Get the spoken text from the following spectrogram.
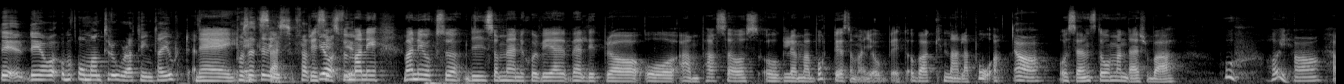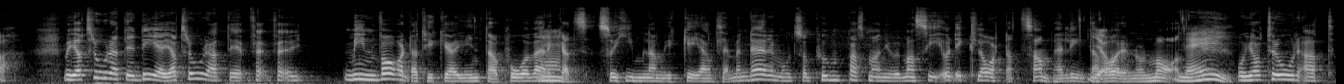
det, det, om, om man tror att det inte har gjort det. Nej, på sätt och exakt. vis. För Precis, jag- för man är, man är också, vi som människor, vi är väldigt bra att anpassa oss och glömma bort det som är jobbigt och bara knalla på. Ja. Och sen står man där så bara, oh, oj. Ja. Ja. Men jag tror att det är det. Jag tror att det... För, för min vardag tycker jag ju inte har påverkats Mm. så himla mycket egentligen. Men däremot så pumpas man ju. Man ser, och det är klart att samhället inte Ja. har varit normalt. Nej. Och jag tror att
